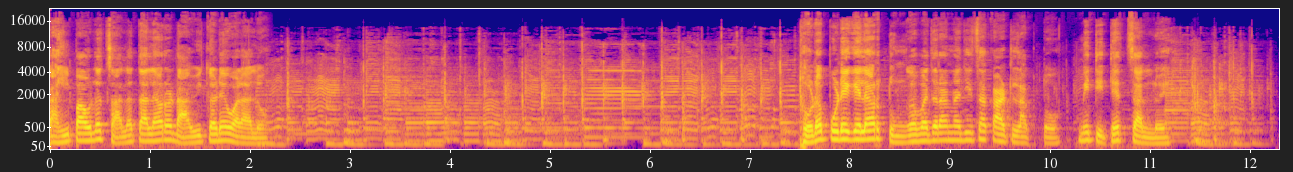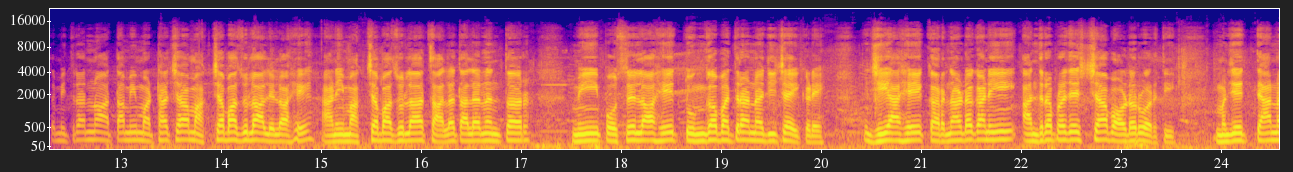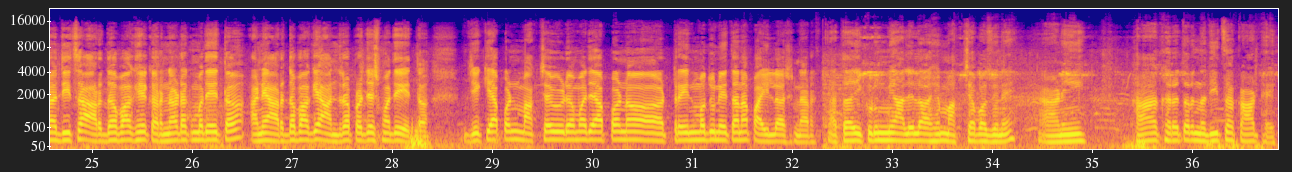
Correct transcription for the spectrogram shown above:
काही पावलं चालत आल्यावर डावीकडे वळालो. थोडं पुढे गेल्यावर तुंगभद्रा नदीचा काठ लागतो. मी तिथेच चाललोय. तर मित्रांनो आता मी मठाच्या मागच्या बाजूला आलेलो आहे आणि मागच्या बाजूला चालत आल्यानंतर मी पोचलेलो आहे तुंगभद्रा नदीच्या इकडे जी आहे कर्नाटक आणि आंध्र प्रदेशच्या बॉर्डरवरती म्हणजे त्या नदीचा अर्धा भाग हे कर्नाटकमध्ये येतं आणि अर्धा भाग हे आंध्र प्रदेशमध्ये येतं. जे की आपण मागच्या व्हिडिओमध्ये आपण ट्रेनमधून येताना पाहिलं असणार. आता इकडून मी आलेलो आहे मागच्या बाजूने आणि हा खरं तर नदीचा काठ आहे.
